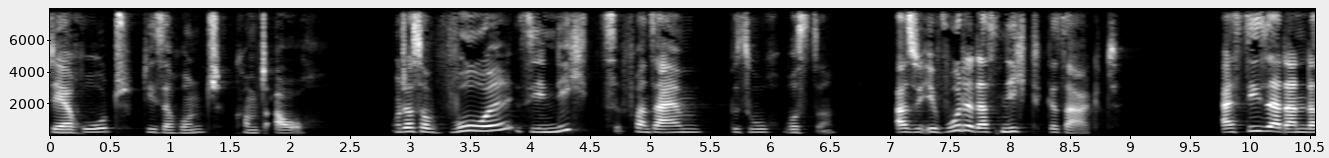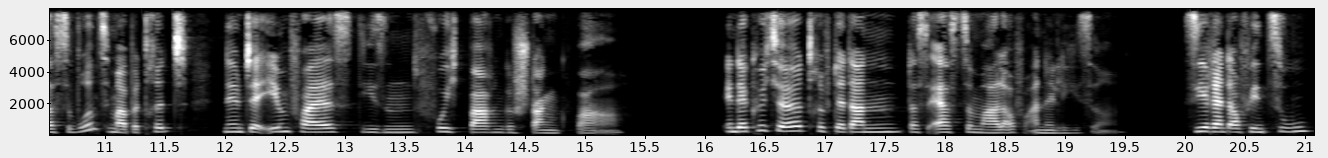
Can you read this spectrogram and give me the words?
der Roth, dieser Hund, kommt auch. Und das, obwohl sie nichts von seinem Besuch wusste. Also ihr wurde das nicht gesagt. Als dieser dann das Wohnzimmer betritt, nimmt er ebenfalls diesen furchtbaren Gestank wahr. In der Küche trifft er dann das erste Mal auf Anneliese. Sie rennt auf ihn zu,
